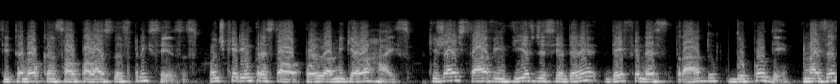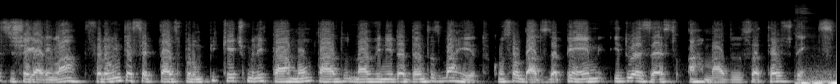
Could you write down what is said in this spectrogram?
tentando alcançar o Palácio das Princesas, onde queriam prestar apoio a Miguel Arraes que já estava em vias de ser defenestrado do poder. Mas antes de chegarem lá, foram interceptados por um piquete militar montado na Avenida Dantas Barreto, com soldados da PM e do Exército armados até os dentes.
